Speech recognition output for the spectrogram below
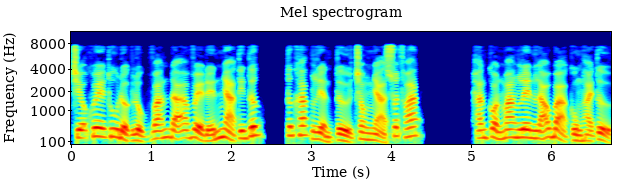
Triệu khuê thu được lục vãn đã về đến nhà tin tức, tức khắc liền từ trong nhà xuất phát. Hắn còn mang lên lão bà cùng hài tử,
